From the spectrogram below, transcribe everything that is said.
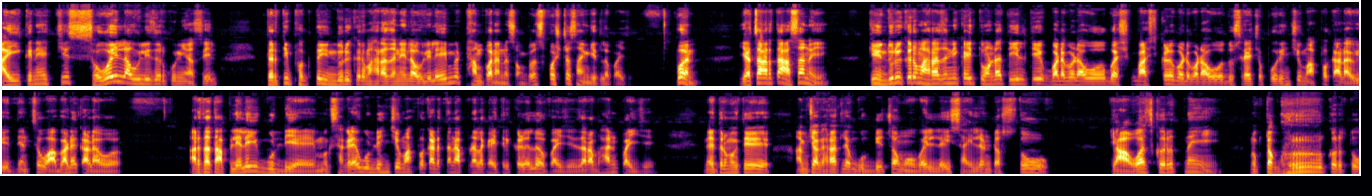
ऐकण्याची सवय लावली जर कोणी असेल तर ती फक्त इंदुरीकर महाराजांनी लावलेली आहे हे मी ठामपणानं सांगतो स्पष्ट सांगितलं पाहिजे. पण याचा अर्थ असा नाही की इंदुरीकर महाराजांनी काही तोंडात येईल ते बडबडावं बाष्कळ बडबडावं दुसऱ्याच्या पोरींची मापं काढावी त्यांचं वाभाडं काढावं अर्थात आपल्यालाही गुड्डी आहे. मग सगळ्या गुड्डींची मापं काढताना आपल्याला काहीतरी कळलं पाहिजे जरा भान पाहिजे. नाहीतर मग ते आमच्या घरातल्या गुड्डीचा मोबाईल लई सायलंट असतो. ते आवाज करत नाही. नुकता घुर्र करतो.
